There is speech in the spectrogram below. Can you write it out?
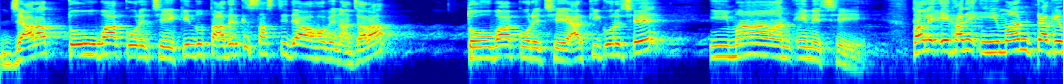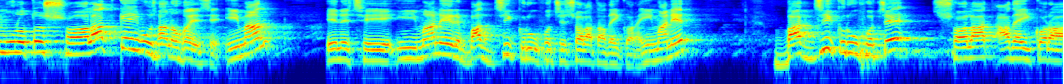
যারা তৌবা করেছে, কিন্তু তাদেরকে শাস্তি দেওয়া হবে না। যারা তৌবা করেছে, আর কি করেছে? ইমান এনেছে। তাহলে এখানে ইমানটাকে মূলত সলাৎকেই বোঝানো হয়েছে। ইমান এনেছে ইমানের বাহ্যিক রূপ হচ্ছে সলাৎ আদায় করা। ইমানের বাহ্যিক রূপ হচ্ছে সলাৎ আদায় করা।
